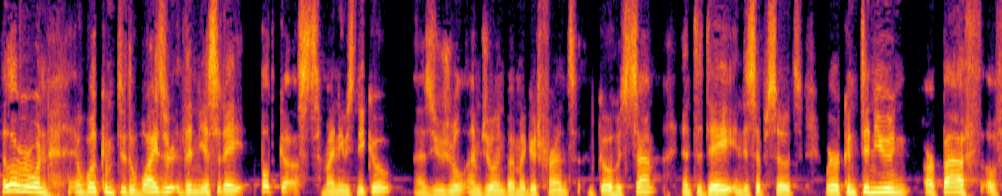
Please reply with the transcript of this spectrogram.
Hello, everyone, and welcome to the Wiser Than Yesterday podcast. My name is Nico. As usual, I'm joined by my good friend and co host Sam. And today, in this episode, we're continuing our path of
